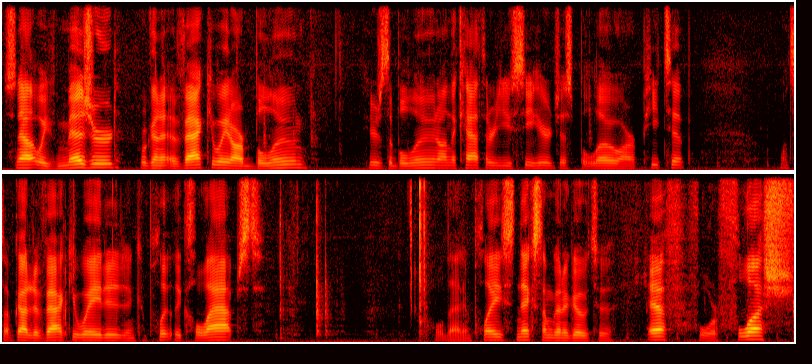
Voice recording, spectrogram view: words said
So now that we've measured, we're going to evacuate our balloon. Here's the balloon on the catheter you see here just below our P-tip. Once I've got it evacuated and completely collapsed, hold that in place. Next I'm going to go to F for flush.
